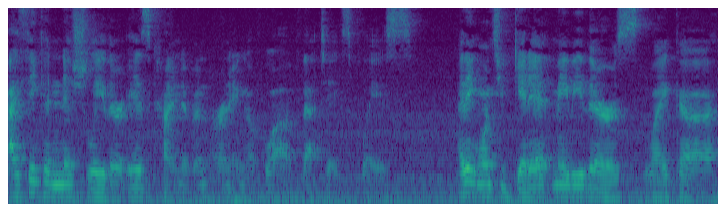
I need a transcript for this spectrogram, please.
I think initially there is kind of an earning of love that takes place. I think once you get it, maybe there's like a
